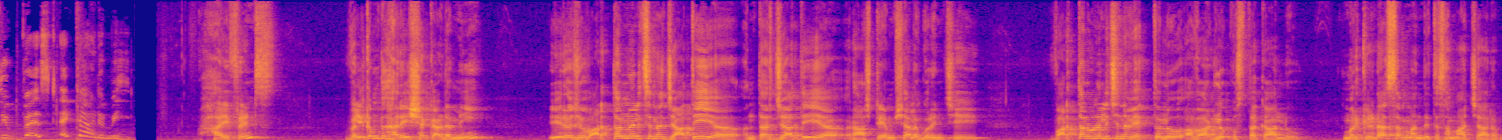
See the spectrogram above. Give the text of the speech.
The best academy hi friends welcome to Harish academy ఈరోజు వార్తలు నిలిచిన జాతీయ అంతర్జాతీయ రాష్ట్రీయ అంశాల గురించి వార్తలు నిలిచిన వ్యక్తులు అవార్డులు పుస్తకాలు మరి క్రీడా సంబంధిత సమాచారం.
